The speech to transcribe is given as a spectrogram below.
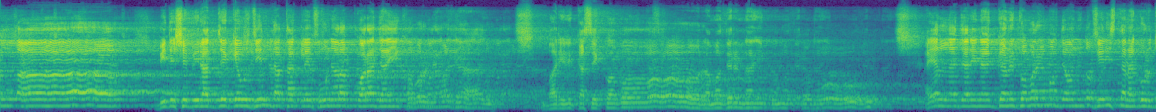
আল্লাহ। বিদেশে বিরাজ্যে কেউ জিন্দা থাকলে ফোন আলাপ করা যায়, খবর নেওয়া যায়। বাড়ির কাছে কবর আমাদের নাই কোনো আয় আল্লাহ, জানি না গান কবরের মধ্যে অন্ধ ফেরিস্তানা গর্জ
